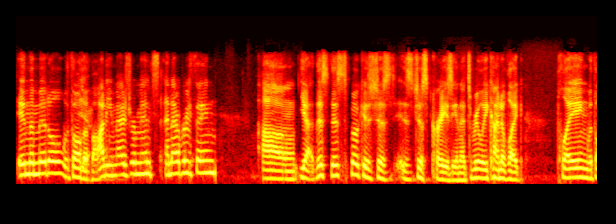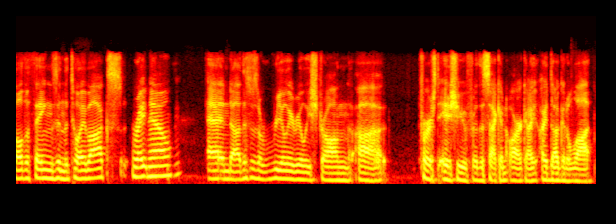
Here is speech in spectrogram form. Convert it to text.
in the middle with all Yeah. the body measurements and everything. Um yeah this this book is just is just crazy. And it's really kind of like playing with all the things in the toy box right now and uh, this is a really really strong uh first issue for the second arc i, I dug it a lot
